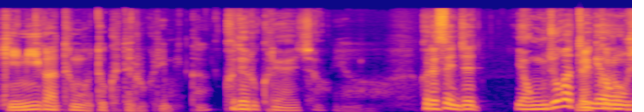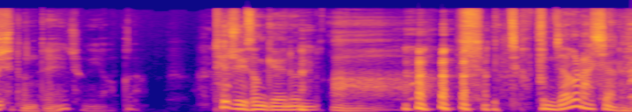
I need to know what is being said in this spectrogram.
기미 같은 것도 그대로 그립니까? 그대로 그려야죠. 그래서 이제 영조 같은 경우 매끄러우시던데 저기 아까 태주 이성계는 아 분장을 하지 않아요.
